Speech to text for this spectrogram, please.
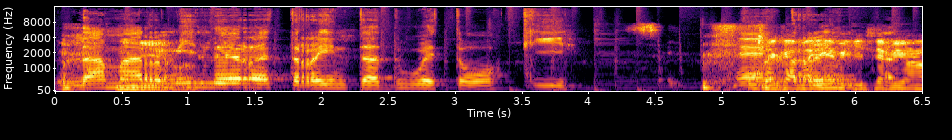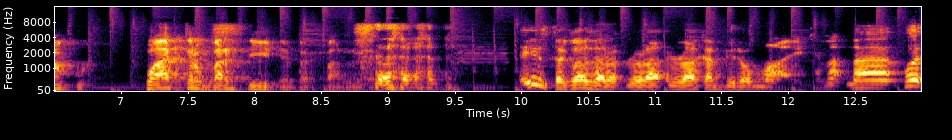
Lamar Miller 32 tocchi cioè che a Miami gli servivano quattro partite per farlo. E io questa cosa non la, non la capirò mai. Ma, ma poi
